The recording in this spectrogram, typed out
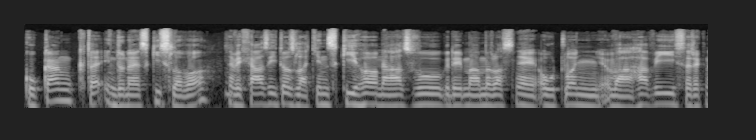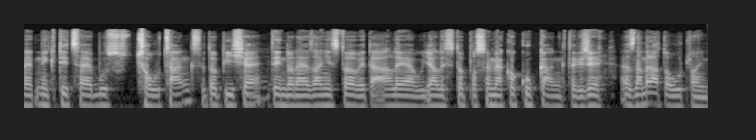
Kukang to je indonéský slovo, vychází to z latinského názvu, kdy máme vlastně outloň váhavý, se řekne Nycticebus choucang, se to píše. Ty indonézani z toho vytáhli a udělali si to posem jako kukang, takže znamená to outloň.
